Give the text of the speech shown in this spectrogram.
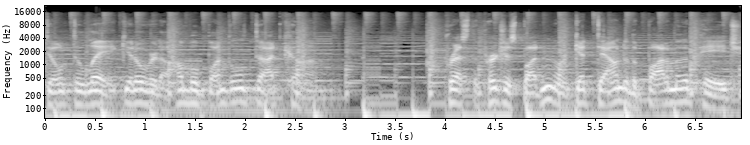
don't delay, get over to humblebundle.com. Press the purchase button or get down to the bottom of the page.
